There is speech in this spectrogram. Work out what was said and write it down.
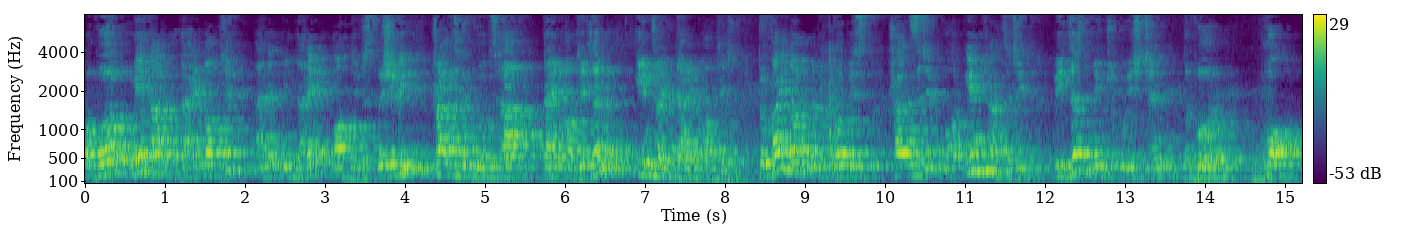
A verb may have a direct object and an indirect object. Especially transitive verbs have direct objects and indirect objects. To find out whether the verb is transitive or intransitive, we just need to question the verb what.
